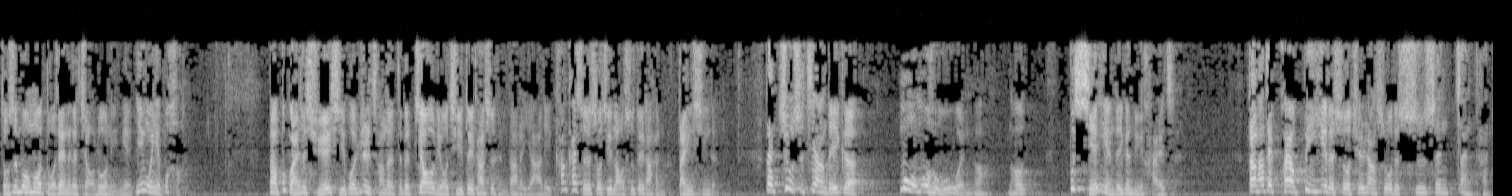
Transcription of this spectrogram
总是默默躲在那个角落里面，英文也不好。那不管是学习或日常的这个交流，其实对他是很大的压力。刚开始的时候，其实老师对他很担心的。但就是这样的一个默默无闻啊，然后不显眼的一个女孩子，当她在快要毕业的时候，却让所有的师生赞叹了。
